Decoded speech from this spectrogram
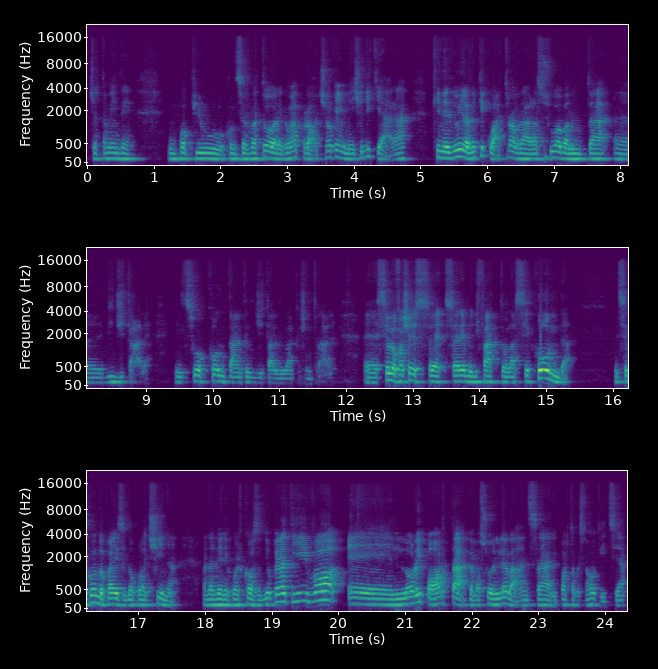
certamente un po' più conservatore come approccio, che invece dichiara che nel 2024 avrà la sua valuta eh, digitale, il suo contante digitale di banca centrale. Eh, se lo facesse sarebbe di fatto la seconda, il secondo paese dopo la Cina ad avere qualcosa di operativo e lo riporta per la sua rilevanza, riporta questa notizia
